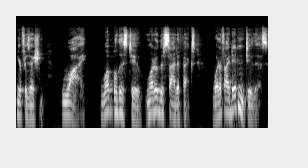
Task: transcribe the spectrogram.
your physician. Why? What will this do? What are the side effects? What if I didn't do this?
